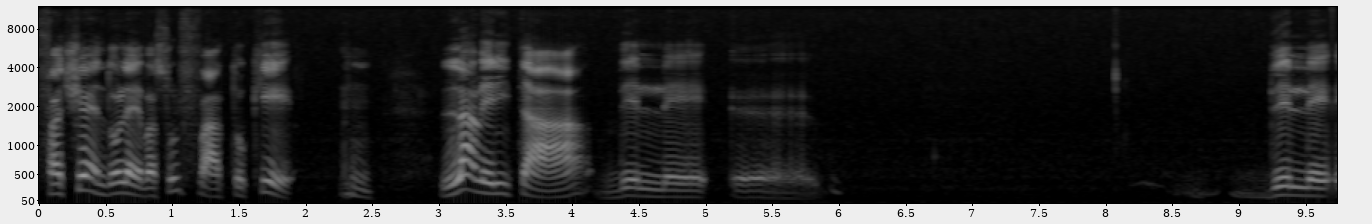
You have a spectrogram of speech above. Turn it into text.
facendo leva sul fatto che la verità delle, eh, delle,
